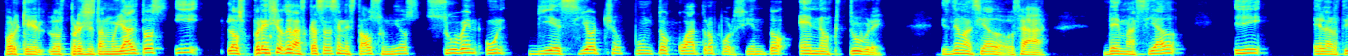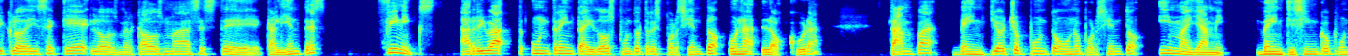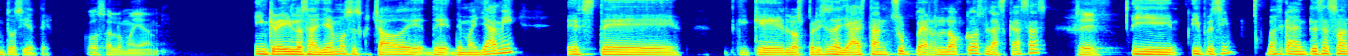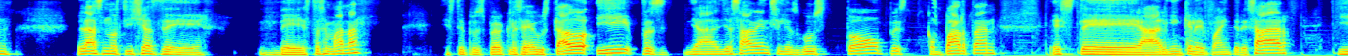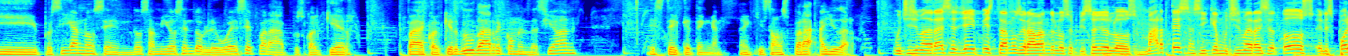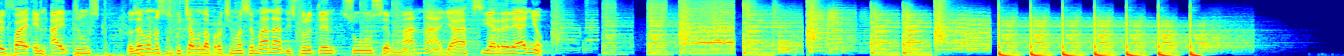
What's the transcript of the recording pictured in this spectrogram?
porque los precios están muy altos y los precios de las casas en Estados Unidos suben un 18.4% en octubre. Es demasiado, o sea, demasiado. Y el artículo dice que los mercados más este, calientes, Phoenix, arriba un 32.3%, una locura. Tampa, 28.1% y Miami, 25.7%. cosa lo Miami. Increíble, o sea, ya hemos escuchado de, de, de Miami. Este, que, que los precios allá están súper locos, las casas. Sí. Y, y pues sí, básicamente esas son las noticias de, de esta semana. Este, pues espero que les haya gustado y pues ya, ya saben, si les gustó, pues compartan este, a alguien que le pueda interesar y pues síganos en Dos Amigos en WS para pues cualquier, para cualquier duda, recomendación este, que tengan. Aquí estamos para ayudar. Muchísimas gracias, JP. Estamos grabando los episodios los martes, así que muchísimas gracias a todos en Spotify, en iTunes. Nos vemos, nos escuchamos la próxima semana. Disfruten su semana, ya cierre de año.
